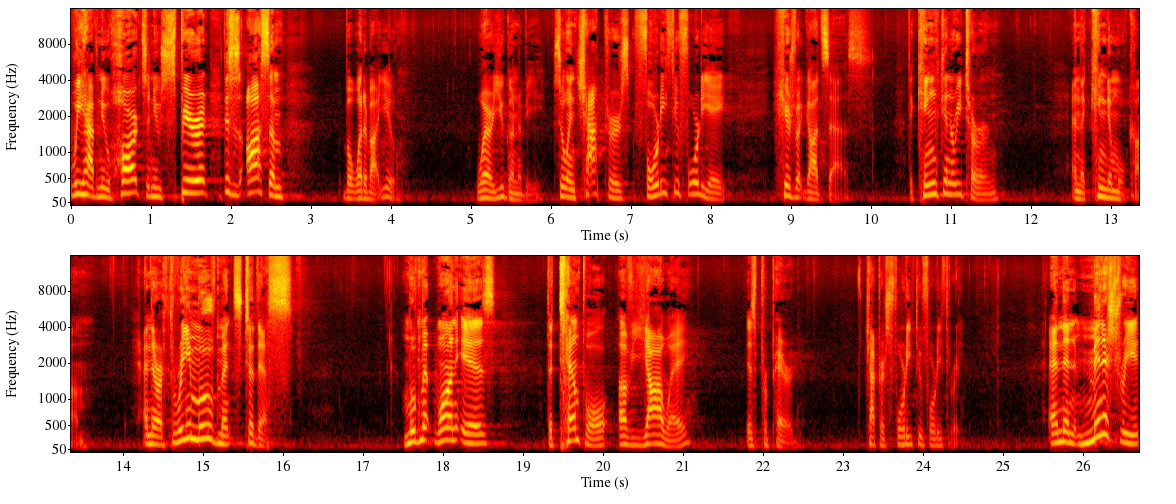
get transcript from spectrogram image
we have new hearts, a new spirit. This is awesome. But what about you? Where are you going to be? So in chapters 40 through 48, here's what God says The king's going to return, and the kingdom will come. And there are three movements to this. Movement one is the temple of Yahweh is prepared, chapters 40 through 43. And then ministry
